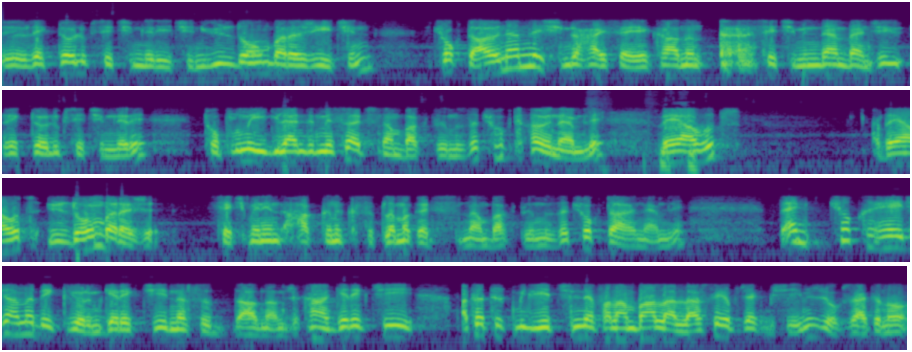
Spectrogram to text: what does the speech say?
rektörlük seçimleri için, %10 barajı için çok daha önemli. Şimdi HSYK'nın seçiminden bence rektörlük seçimleri toplumu ilgilendirmesi açısından baktığımızda çok daha önemli. Veyahut veyahut %10 barajı seçmenin hakkını kısıtlamak açısından baktığımızda çok daha önemli. Ben çok heyecanla bekliyorum gerekçeyi nasıl davranacak. Ha gerekçeyi Atatürk milliyetçiliğine falan bağlarlarsa yapacak bir şeyimiz yok. Zaten o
